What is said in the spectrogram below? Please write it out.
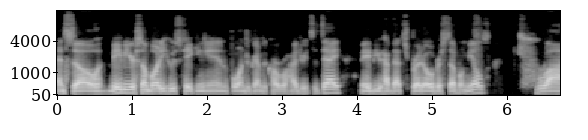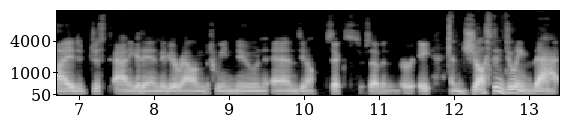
And so maybe you're somebody who's taking in 400 grams of carbohydrates a day. Maybe you have that spread over several meals. Try just adding it in maybe around between noon and you know six or seven or eight. And just in doing that,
